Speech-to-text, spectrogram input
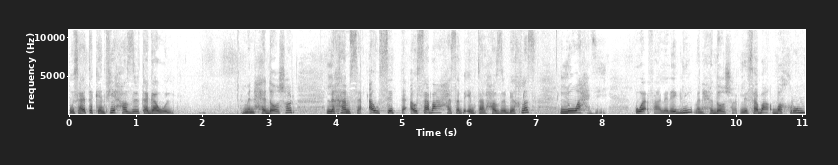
وساعتها كان في حظر تجول. من 11 ل 5 أو 6 أو 7 حسب إمتى الحظر بيخلص لوحدي. واقفة على رجلي من 11 ل 7 بخرم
